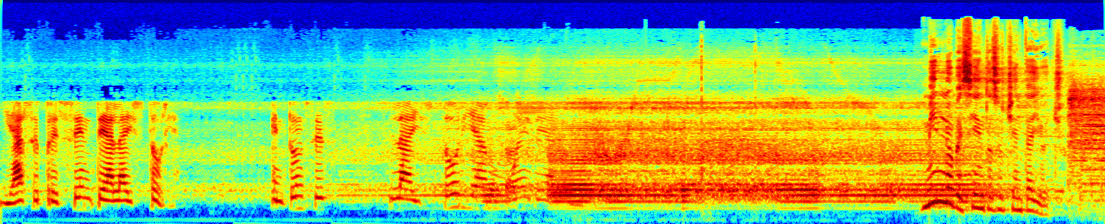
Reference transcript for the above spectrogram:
y hace presente a la historia. Entonces, la historia mueve al mundo. 1988.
